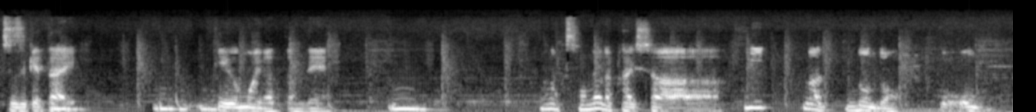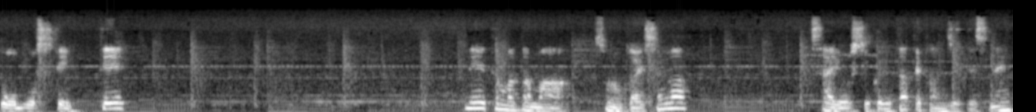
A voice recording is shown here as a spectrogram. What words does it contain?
続けたいっていう思いがあったんで、うん。なんかそのような会社に、まあ、どんどんこう応募していって、で、たまたまその会社が採用してくれたって感じですね。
